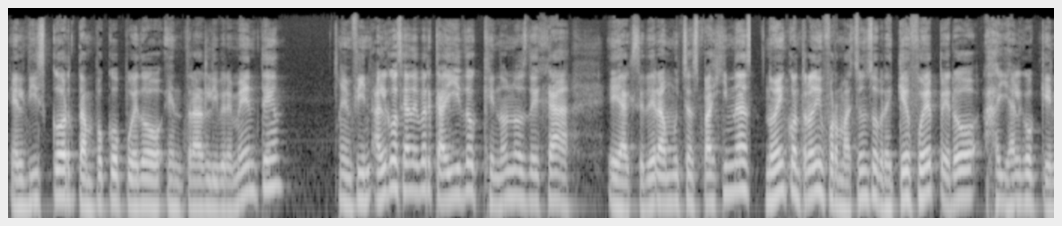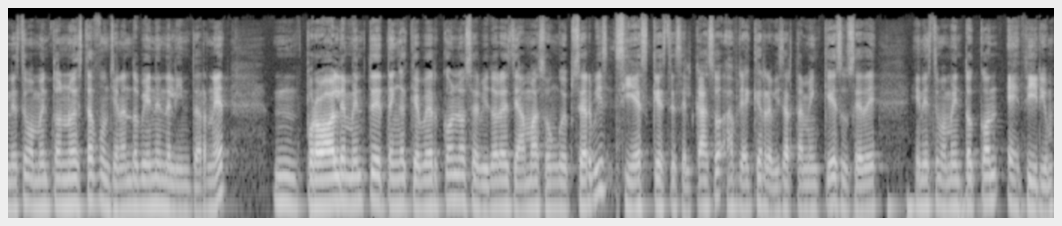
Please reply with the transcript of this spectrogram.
el Discord tampoco puedo entrar libremente, en fin, algo se ha de haber caído que no nos deja eh, acceder a muchas páginas. No he encontrado información sobre qué fue, pero hay algo que en este momento no está funcionando bien en el Internet. Mm, probablemente tenga que ver con los servidores de Amazon Web Service. Si es que este es el caso, habría que revisar también qué sucede en este momento con Ethereum.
